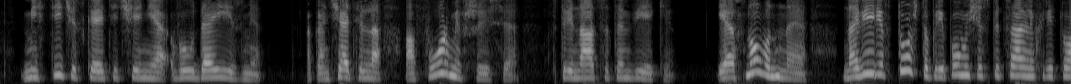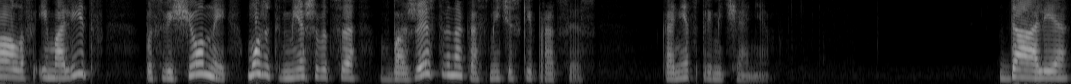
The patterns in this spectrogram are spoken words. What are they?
— мистическое течение в иудаизме, окончательно оформившееся в XIII веке и основанное на вере в то, что при помощи специальных ритуалов и молитв посвященный может вмешиваться в божественно-космический процесс. Конец примечания. Далее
